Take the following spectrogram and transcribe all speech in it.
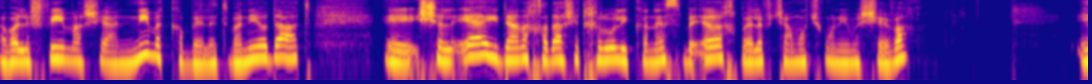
אבל לפי מה שאני מקבלת, ואני יודעת, אה, שלהי העידן החדש התחילו להיכנס בערך ב-1987. אה,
